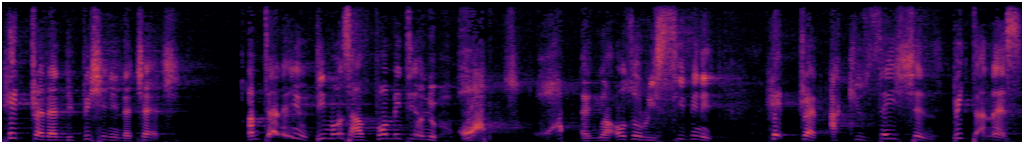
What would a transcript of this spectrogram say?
hatred and division in the church. I'm telling you, demons are vomiting on you. And you are also receiving it. Hatred, accusations, bitterness.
